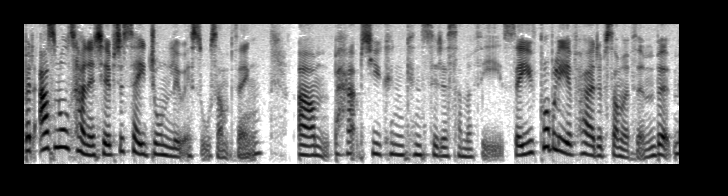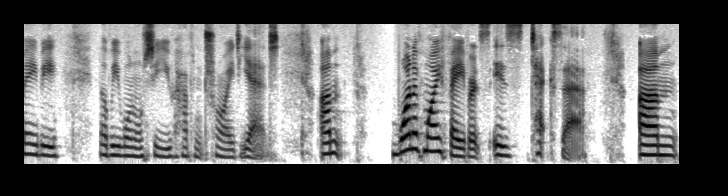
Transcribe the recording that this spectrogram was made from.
but as an alternative to say John Lewis or something, um, perhaps you can consider some of these. So you've probably have heard of some of them, but maybe there'll be one or two you haven't tried yet. Um, one of my favourites is Texere, um,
